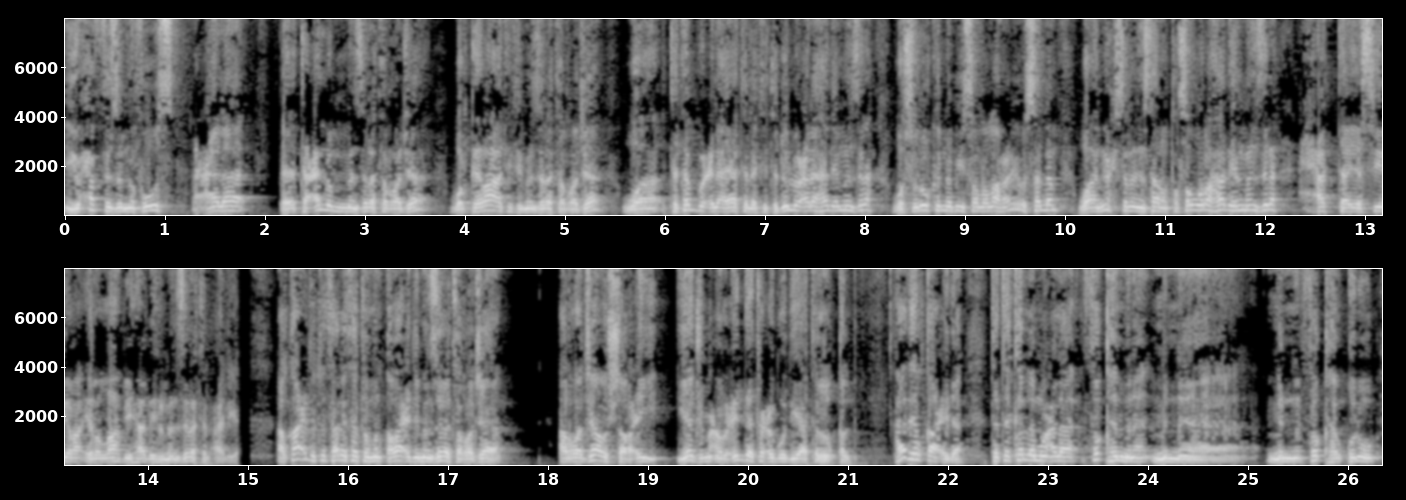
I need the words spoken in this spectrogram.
يحفز النفوس على تعلم منزلة الرجاء والقراءة في منزلة الرجاء وتتبع الآيات التي تدل على هذه المنزلة وسلوك النبي صلى الله عليه وسلم وأن يحسن الإنسان تصور هذه المنزلة حتى يسير إلى الله بهذه المنزلة العالية. القاعدة الثالثة من قواعد منزلة الرجاء الرجاء الشرعي يجمع عدة عبوديات للقلب. هذه القاعدة تتكلم على فقه من من من فقه القلوب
